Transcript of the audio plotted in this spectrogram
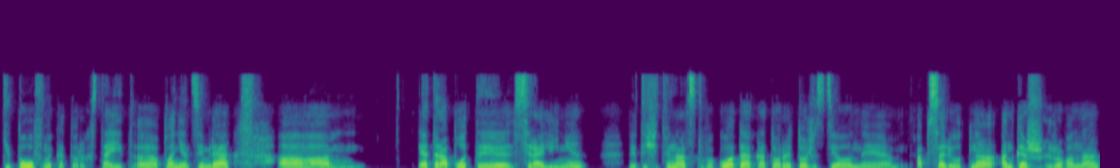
китов, на которых стоит э, планета Земля. Э, это работы Сиролини, 2012 года, которые тоже сделаны абсолютно ангажированно.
